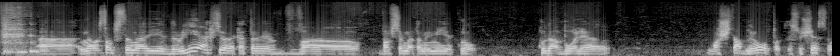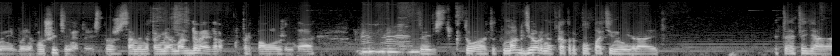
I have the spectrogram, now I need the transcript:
А, но, собственно, и другие актеры, которые в, во всем этом имеют, ну, куда более масштабный опыт и существенный, и более внушительный. То есть то же самое, например, Макгрегор, предположим, да, Mm-hmm. То есть кто этот Макдермит, который Палпатина играет? Это, это я,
